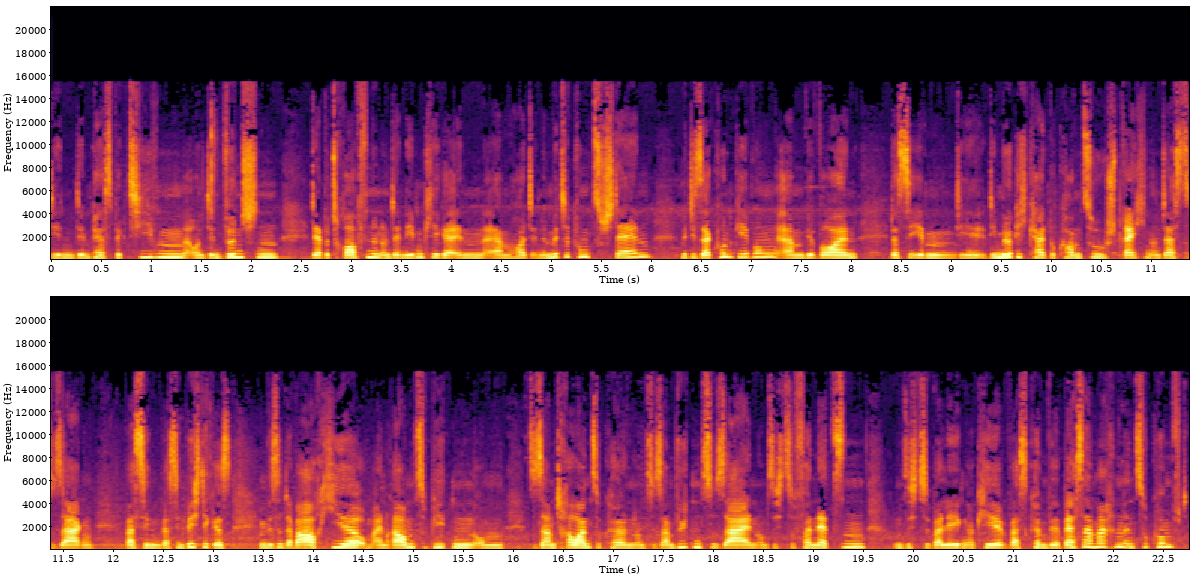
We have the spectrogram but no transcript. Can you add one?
den, den Perspektiven und den Wünschen der Betroffenen und der NebenklägerInnen ähm, heute in den Mittelpunkt zu stellen mit dieser Kundgebung. Ähm, wir wollen, dass sie eben die, die Möglichkeit bekommen zu sprechen und das zu sagen, was ihnen, was ihnen wichtig ist. Wir sind aber auch hier, um einen Raum zu bieten, um zusammen trauern zu können und zusammen wütend zu sein, um sich zu vernetzen, um sich zu überlegen, okay, was können wir besser machen in Zukunft.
